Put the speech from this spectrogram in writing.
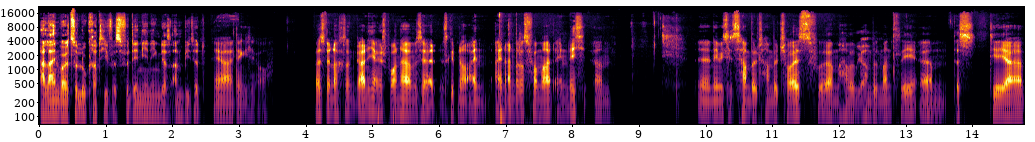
Allein weil es so lukrativ ist für denjenigen, der es anbietet. Ja, denke ich auch. Was wir noch gar nicht angesprochen haben, ist ja, es gibt noch ein, ein anderes Format eigentlich, ähm, äh, nämlich das Humble, Humble Choice, früher Humble, oh, ja. Humble Monthly, ähm, das dir ja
